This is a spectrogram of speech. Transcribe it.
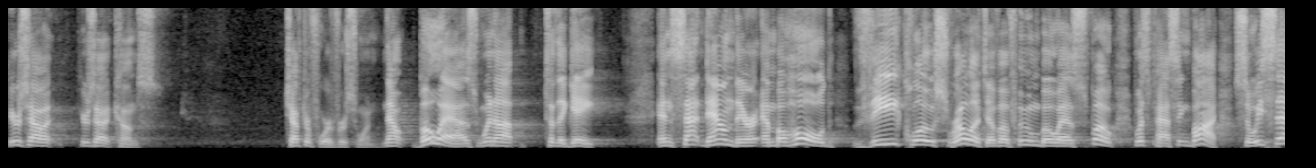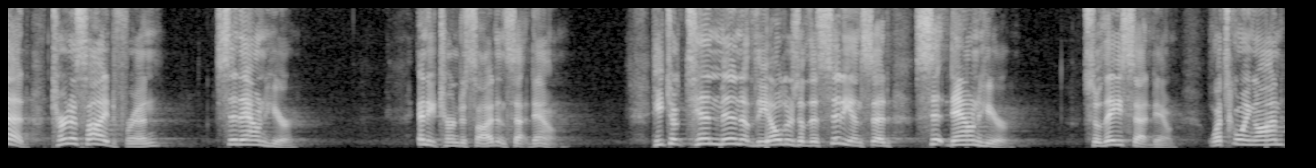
Here's how it, here's how it comes chapter 4, verse 1. Now, Boaz went up to the gate and sat down there, and behold, the close relative of whom Boaz spoke was passing by. So he said, Turn aside, friend, sit down here. And he turned aside and sat down. He took 10 men of the elders of the city and said, Sit down here. So they sat down. What's going on?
